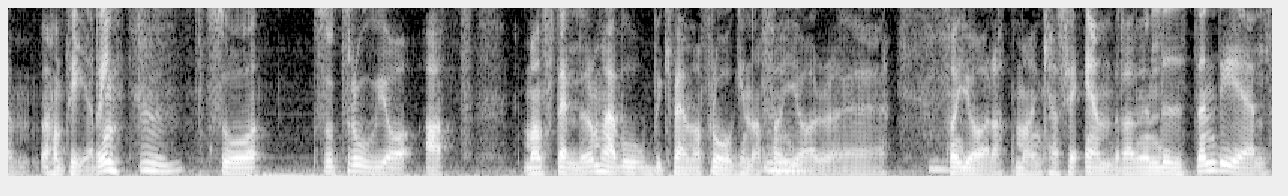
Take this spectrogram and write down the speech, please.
eh, hantering mm. så, så tror jag att man ställer de här obekväma frågorna som, mm. gör, eh, som gör att man kanske ändrar en liten del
